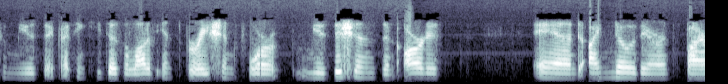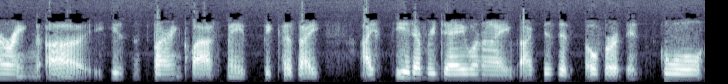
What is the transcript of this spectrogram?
to music. I think he does a lot of inspiration for musicians and artists, and I know they're inspiring. Uh, he's inspiring classmates because I I see it every day when I I visit over at his school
